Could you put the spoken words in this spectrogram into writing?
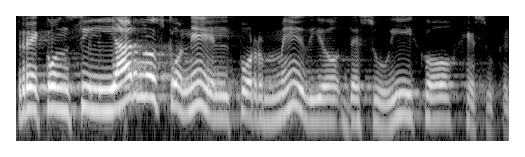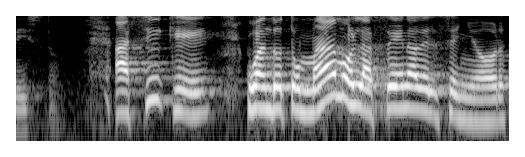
Reconciliarnos con Él por medio de su Hijo Jesucristo. Así que cuando tomamos la cena del Señor,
